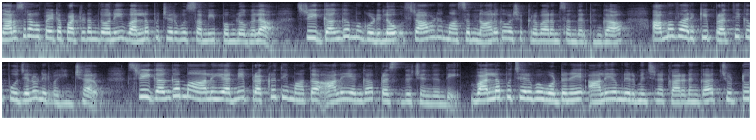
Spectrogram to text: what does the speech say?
నరసరావుపేట పట్టణంలోని వల్లపు చెరువు సమీపంలో గల శ్రీ గంగమ్మ గుడిలో శ్రావణ మాసం నాలుగవ శుక్రవారం సందర్భంగా అమ్మవారికి ప్రత్యేక పూజలు నిర్వహించారు. శ్రీ గంగమ్మ ఆలయాన్ని ప్రకృతి మాత ఆలయంగా ప్రసిద్ధి చెందింది. వల్లపు చెరువు ఒడ్డునే ఆలయం నిర్మించిన కారణంగా చుట్టూ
